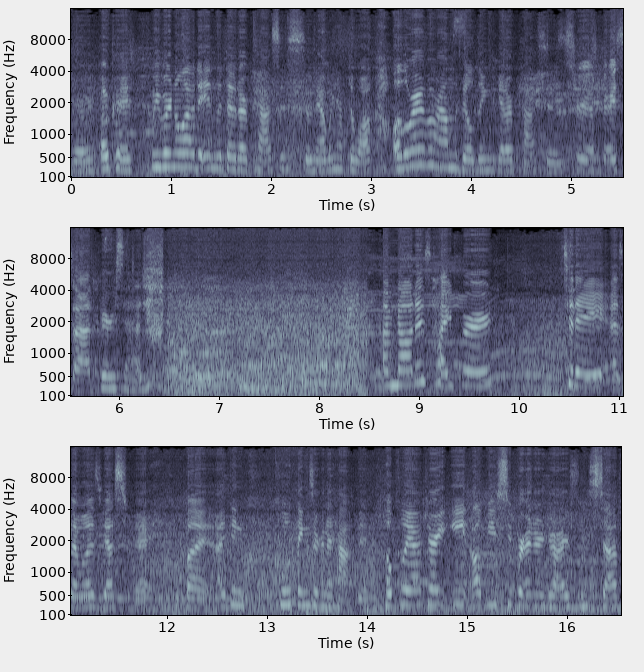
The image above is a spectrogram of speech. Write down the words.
We're. Okay, we weren't allowed to in without our passes, so now we have to walk all the way around the building to get our passes. True, very sad. Very sad. I'm not as hyper today as I was yesterday, but I think cool things are gonna happen. Hopefully after I eat, I'll be super energized and stuff.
